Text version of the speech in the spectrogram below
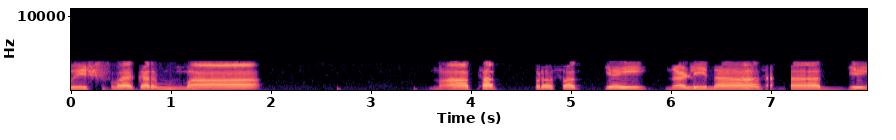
விஸ்வகர்மா நாத பிரசத்யை நளினாசாத்யை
